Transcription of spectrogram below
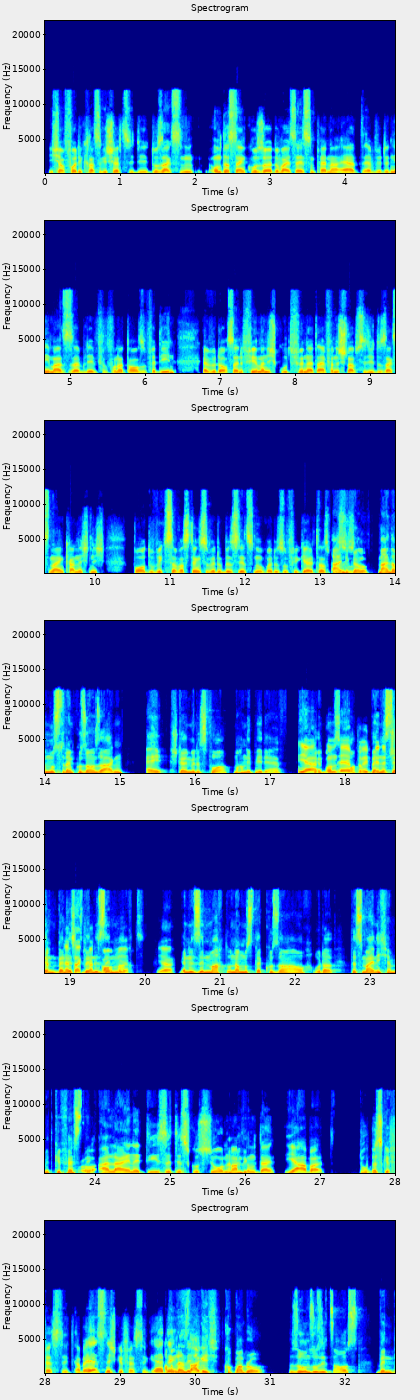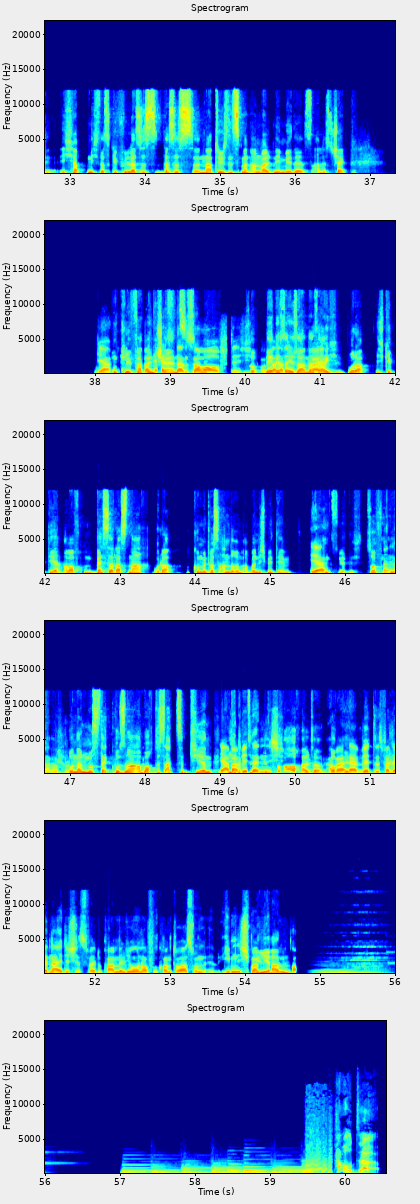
Ich habe voll die krasse Geschäftsidee. Du sagst, und das ist dein Cousin, du weißt, er ist ein Penner. Er, hat, er würde niemals in seinem Leben 500.000 verdienen. Er würde auch seine Firma nicht gut führen. Er hat einfach eine Schnapsidee. Du sagst, nein, kann ich nicht. Boah, du Wichser, was denkst du, wer du bist jetzt nur, weil du so viel Geld hast? nein, Digga. so? Nein, da musst du deinem Cousin sagen, ey, stell mir das vor, mach eine PDF, Ja, Wenn und er bringt wenn es Sinn, wenn es, wenn es Sinn macht, Ja. wenn es Sinn macht und dann muss der Cousin auch, oder das meine ich ja mit gefestigt. Bro, alleine diese Diskussion Nein, machen, dein, ja, aber du bist gefestigt, aber er ist nicht gefestigt. Er Aber dann sage ich, guck mal, Bro, so und so sieht's aus. Wenn ich habe nicht das Gefühl, dass es, dass es äh, natürlich sitzt mein Anwalt neben mir, der das alles checkt ja, und Cliff hat aber den er ist Chance. dann sauer auf dich. So. Nee, das ich er sagen. Dann sage ich, Bruder, ich gebe dir, aber besser das nach oder komm mit was anderem, aber nicht mit dem. Ja, Funktioniert nicht. So fertig. Ja, und dann muss der Cousin aber auch das akzeptieren. Ja, aber Ich wird er nicht. Doch auch, Alter. Doch, aber er wird es, weil er neidisch ist, weil du ein paar Millionen auf dem Konto hast und ihm nicht mal Milliarden. Hold up.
